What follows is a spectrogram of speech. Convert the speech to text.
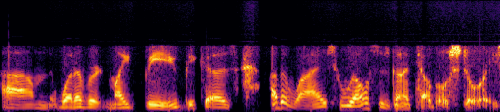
um, whatever it might be, because otherwise, who else is going to tell those stories?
